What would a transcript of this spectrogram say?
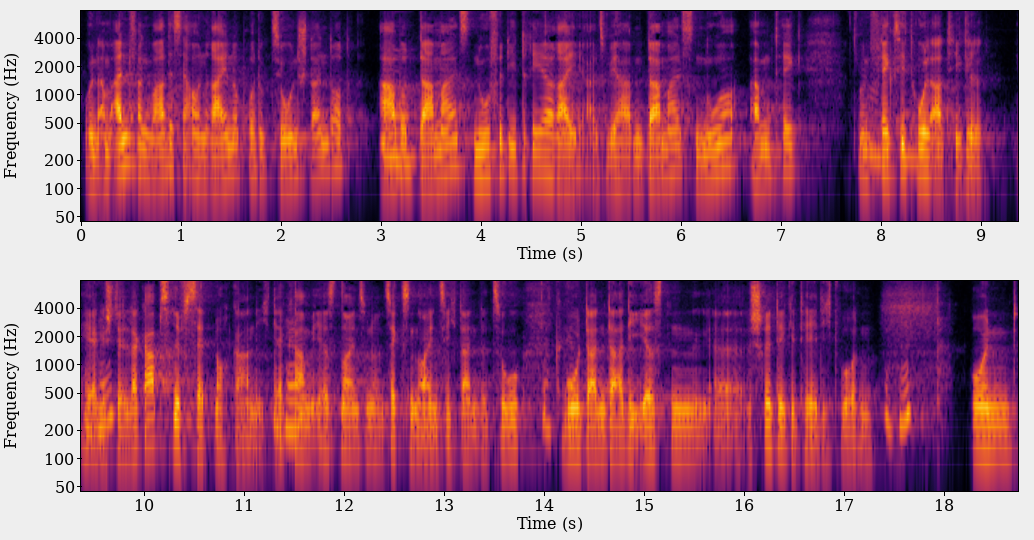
Und am Anfang war das ja auch ein reiner Produktionsstandort, aber mhm. damals nur für die Dreherei. Also wir haben damals nur Amtec und okay. Flexitol-Artikel hergestellt. Mhm. Da gab's Riffset noch gar nicht. Der mhm. kam erst 1996 dann dazu, okay. wo dann da die ersten äh, Schritte getätigt wurden. Mhm. Und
